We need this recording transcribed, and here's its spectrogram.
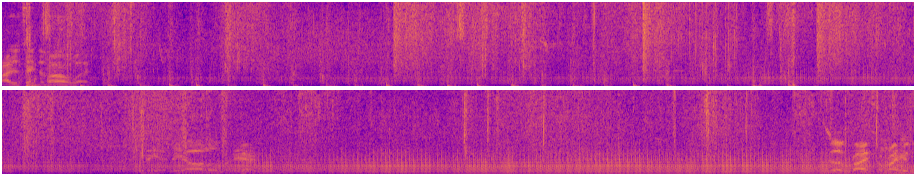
I'll just take the long way. Where they at? They all over there. Good, I'll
